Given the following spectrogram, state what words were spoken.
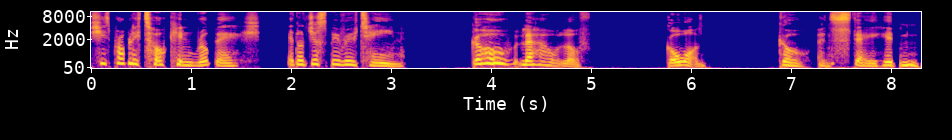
She's probably talking rubbish. It'll just be routine. Go now, love. Go on. Go and stay hidden.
